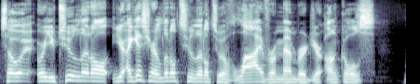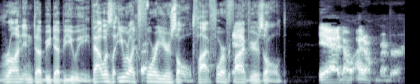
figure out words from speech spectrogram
So uh, were you too little? You're, I guess you're a little too little to have live remembered your uncle's run in WWE. That was like you were like four years old, five, four or five years old, Yeah, I don't. I don't remember.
